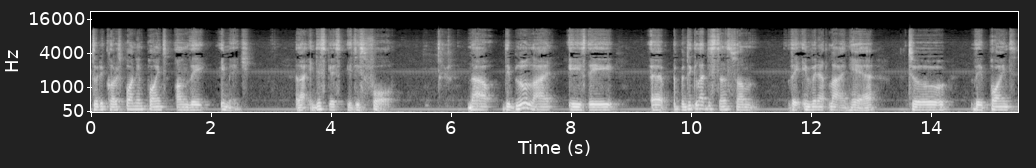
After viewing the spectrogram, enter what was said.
to the corresponding point on the image. Uh, in this case it is 4. Now the blue line is the uh, perpendicular distance from the invariant line here to the point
